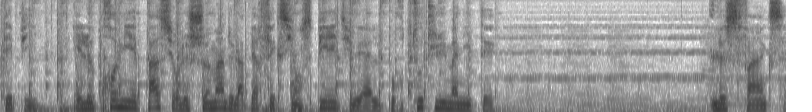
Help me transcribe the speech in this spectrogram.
Tepi est le premier pas sur le chemin de la perfection spirituelle pour toute l'humanité. Le Sphinx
